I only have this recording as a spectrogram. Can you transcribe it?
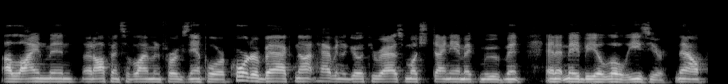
a lineman, an offensive lineman, for example, or a quarterback, not having to go through as much dynamic movement, and it may be a little easier. Now,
